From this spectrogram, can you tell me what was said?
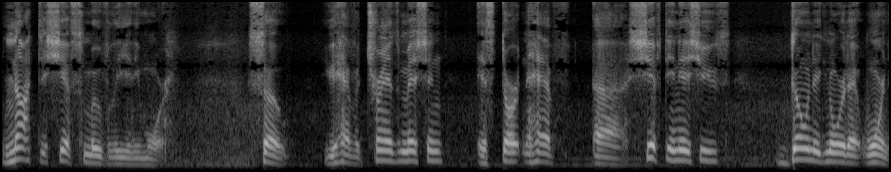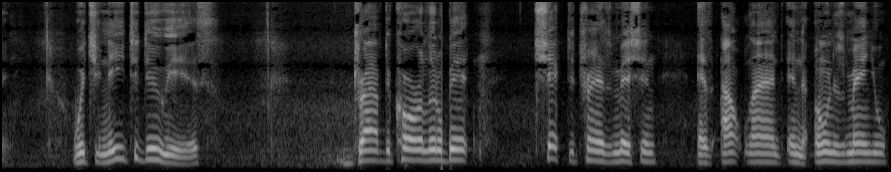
not to shift smoothly anymore. So you have a transmission is starting to have uh, shifting issues, don't ignore that warning. What you need to do is drive the car a little bit, check the transmission as outlined in the owner's manual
